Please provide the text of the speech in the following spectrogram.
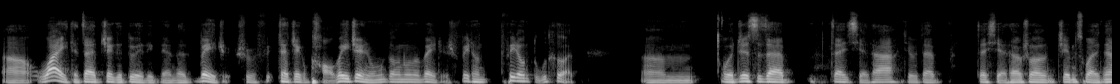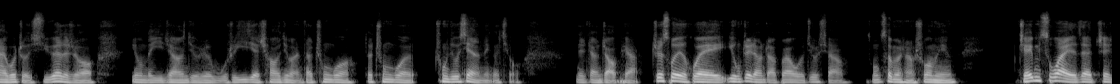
啊，White 在这个队里边的位置是非在这个跑位阵容当中的位置是非常非常独特的。嗯，我这次在在写他就是在。在写他说 James White 跟爱国者续约的时候用的一张就是五十一届超级碗他冲过他冲过冲球线的那个球那张照片。之所以会用这张照片，我就想从侧面上说明 James White 在这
